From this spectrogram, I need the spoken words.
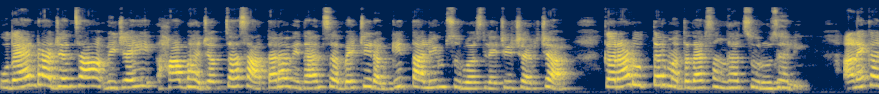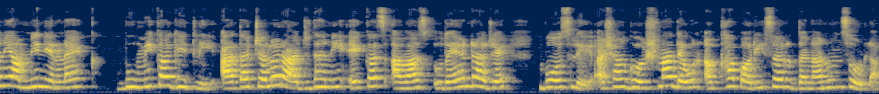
उदयनराजेंचा विजयी हा भाजपचा सातारा विधानसभेची रंगीत तालीम सुरू असल्याची चर्चा कराड उत्तर मतदारसंघात सुरू झाली. अनेकांनी आम्ही निर्णायक भूमिका घेतली. आता चलो राजधानी एकच आवाज उदयनराजे भोसले अशा घोषणा देऊन अख्खा परिसर दणानून सोडला.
